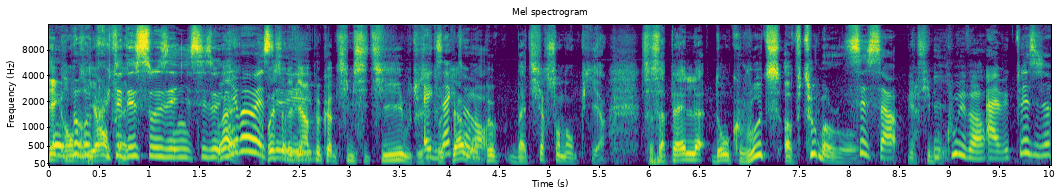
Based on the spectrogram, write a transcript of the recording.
Et on peut grandir, en recruter fait. des saisonniers. saisonniers. Ouais, Après, ça devient un peu comme SimCity ou tous ces trucs-là où on peut bâtir son empire. Ça s'appelle donc Roots of Tomorrow. C'est ça. Merci beaucoup, Eva. Avec plaisir.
